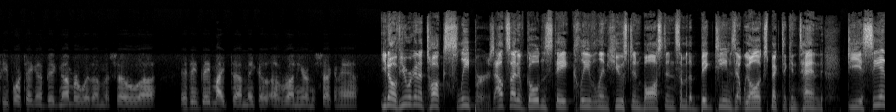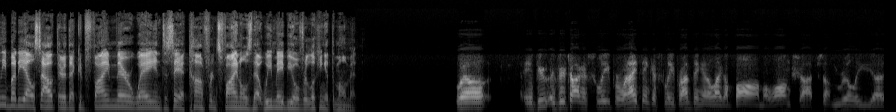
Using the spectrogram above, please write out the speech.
people are taking a big number with them. So uh, they think they might uh, make a, a run here in the second half. You know, if you were going to talk sleepers outside of Golden State, Cleveland, Houston, Boston, some of the big teams that we all expect to contend, do you see anybody else out there that could find their way into, say, a conference finals that we may be overlooking at the moment? Well, if you if you're talking sleeper, when I think of sleeper, I'm thinking of like a bomb, a long shot, something really uh,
